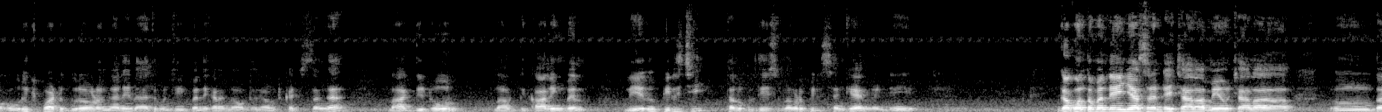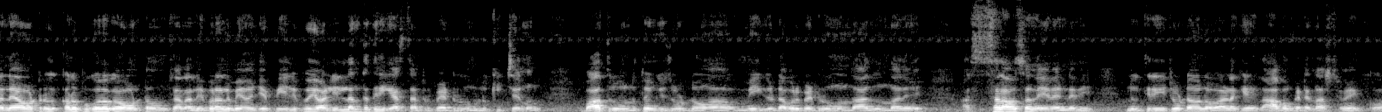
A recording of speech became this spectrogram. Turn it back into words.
ఒక ఉరికిపాటుకు గురవడం కానీ లేకపోతే కొంచెం ఇబ్బందికరంగా ఉంటుంది. కాబట్టి ఖచ్చితంగా నాకు ది డోర్ నాకు ది కాలింగ్ బెల్ లేదు పిలిచి తలుపులు తీసుకున్నా కూడా పిలిచాకే వెళ్ళండి. ఇంకా కొంతమంది ఏం చేస్తారంటే చాలా మేము చాలా దాన్ని ఏమంటారు కలుపుగోలుగా ఉంటాం. చాలా లిబరల్ మేమని చెప్పి వెళ్ళిపోయి వాళ్ళు ఇల్లంతా తిరిగేస్తుంటారు బెడ్రూమ్లు కిచెన్ బాత్రూమ్లు తొంగి చూడడం మీకు డబుల్ బెడ్రూమ్ ఉందా అది ఉందా అని అస్సలు అవసరం లేదండి అది. నువ్వు తిరిగి చూడడంలో వాళ్ళకి లాభం కంటే నష్టమే ఎక్కువ.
